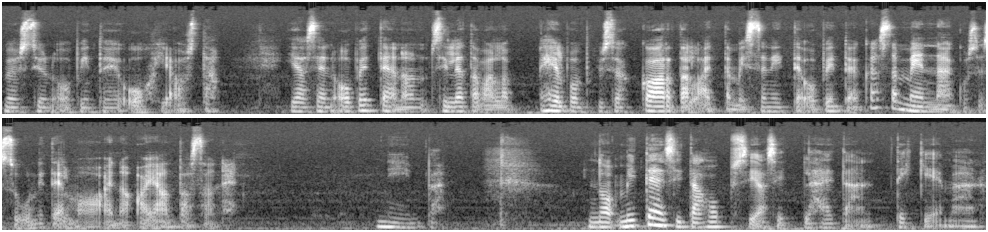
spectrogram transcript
myös sinun opintojen ohjausta. Ja sen opettajan on sillä tavalla helpompi pysyä kartalla, että missä niiden opintojen kanssa mennään, kun se suunnitelma on aina ajantasainen. Niinpä. No miten sitä hopsia sitten lähdetään tekemään?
